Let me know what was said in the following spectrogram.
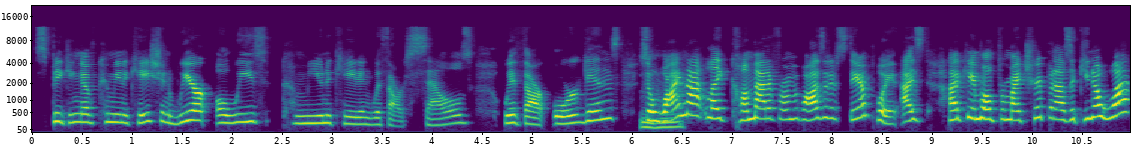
speaking of communication, we are always communicating with our cells, with our organs. So mm-hmm. why not like come at it from a positive standpoint? I, I came home from my trip and I was like, you know what?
